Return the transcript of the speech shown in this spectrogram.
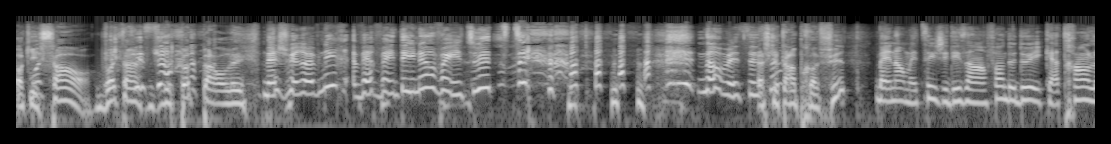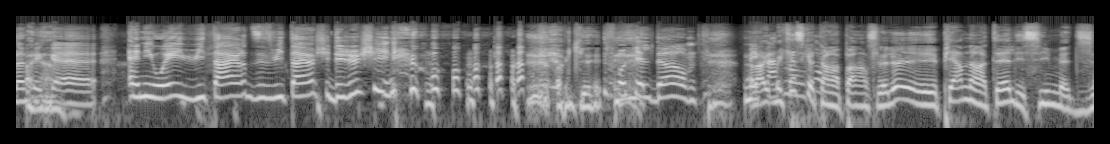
OK, Moi, sors. Va-t'en. Je veux pas te parler. Mais je vais revenir vers 21h28. tu sais. non, mais c'est Est-ce ça. que tu en profites? Ben non, mais tu sais, j'ai des enfants de 2 et 4 ans. Là, fait que, euh, anyway, 8h, 18h, je suis déjà chez nous. OK. Il faut qu'elle dorme. Mais qu'est-ce que tu en penses? Là, Là, Pierre Nantel ici me disait,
